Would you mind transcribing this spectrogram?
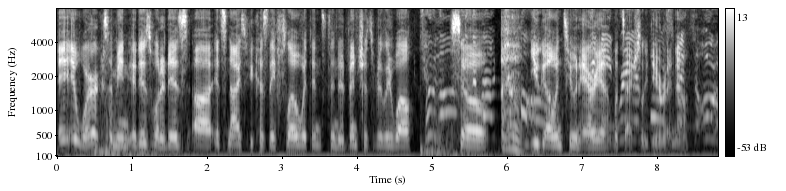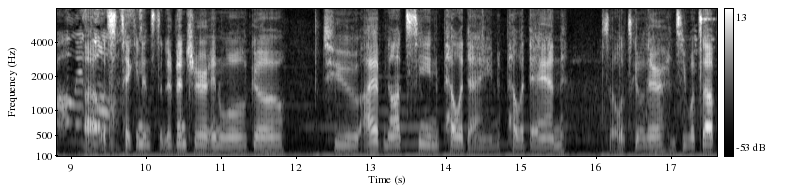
it, it, works. I mean, it is what it is. Uh, it's nice because they flow with instant adventures really well. So you go into an area. Let's actually do it right now. Uh, let's take an instant adventure and we'll go to... I have not seen Pelladane. Peladan. So let's go there and see what's up.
